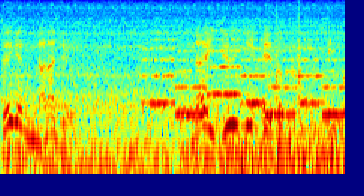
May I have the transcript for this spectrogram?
制限70第11閉塞進行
